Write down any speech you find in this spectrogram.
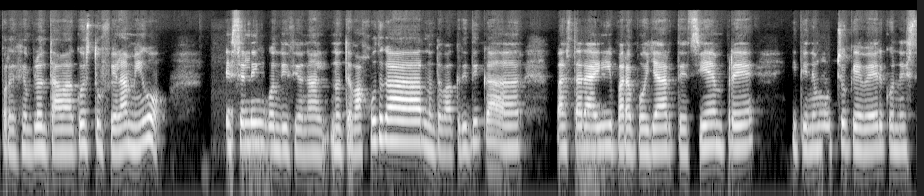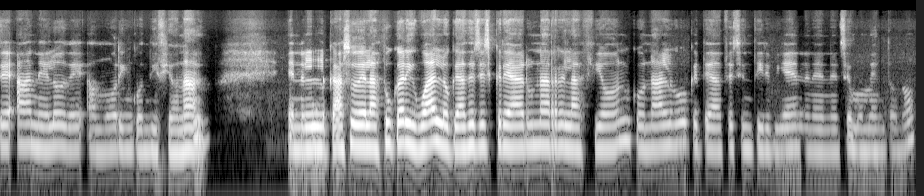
por ejemplo, el tabaco es tu fiel amigo, es el incondicional, no te va a juzgar, no te va a criticar, va a estar ahí para apoyarte siempre y tiene mucho que ver con ese anhelo de amor incondicional. En el caso del azúcar, igual lo que haces es crear una relación con algo que te hace sentir bien en, ese momento, ¿no?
